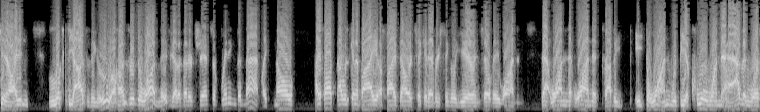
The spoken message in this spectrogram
You know, I didn't look at the odds and think, "Ooh, a hundred to one. They've got a better chance of winning than that." Like, no I thought I was going to buy a five dollar ticket every single year until they won. And that one that won at probably eight to one would be a cool one to have and worth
